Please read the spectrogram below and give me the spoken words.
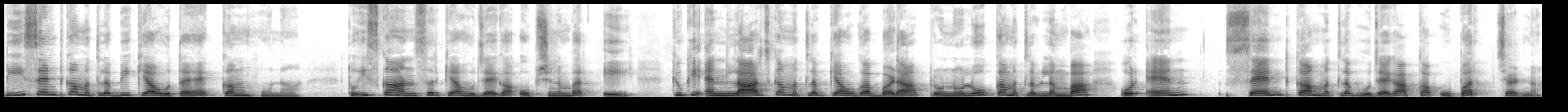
डिसेंट का मतलब भी क्या होता है? कम होना। तो इसका आंसर क्या हो जाएगा? ऑप्शन नंबर ए क्योंकि एनलार्ज का मतलब क्या होगा? बड़ा प्रोनोलोग का मतलब लंबा, और एन सेंट का मतलब हो जाएगा आपका ऊपर चढ़ना।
